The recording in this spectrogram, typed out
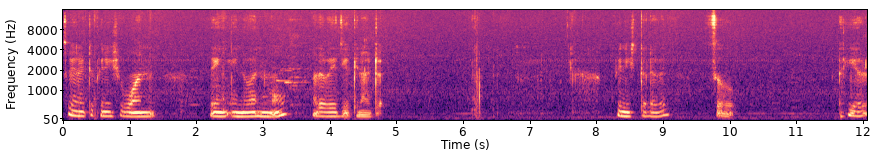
So you need to finish one thing in one move otherwise you cannot finish the level. So here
